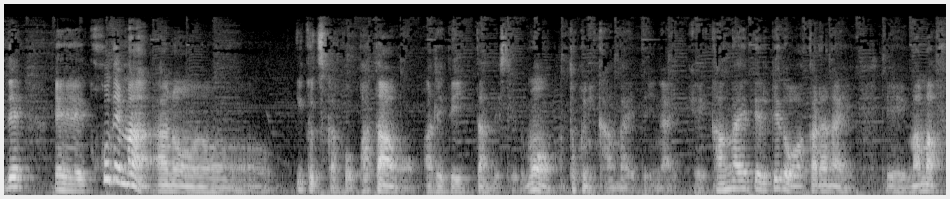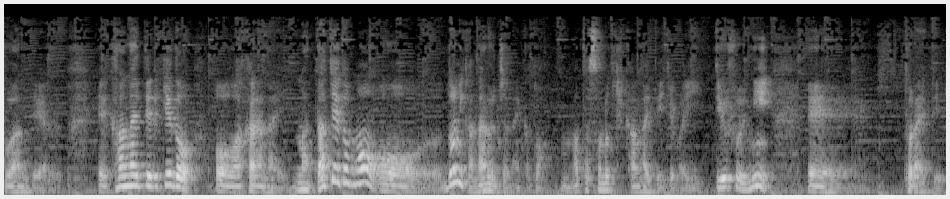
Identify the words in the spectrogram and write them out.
で、えー、ここでまああのいくつかこうパターンを挙げていったんですけども特に考えていない、えー、考えてるけどわからない、えー、まま不安である、えー、考えてるけどわからない、まあ、だけどもどうにかなるんじゃないかと。またその時考えていけばいいっていうふうに、えー、捉えている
